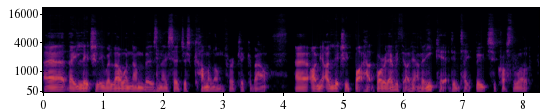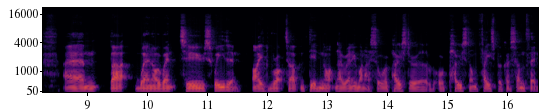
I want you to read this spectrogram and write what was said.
Uh, they literally were low on numbers and they said, just come along for a kickabout. Uh, I mean, I literally borrowed everything. I didn't have any kit. I didn't take boots across the world. Um, but when I went to Sweden, I rocked up and did not know anyone. I saw a poster or a post on Facebook or something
